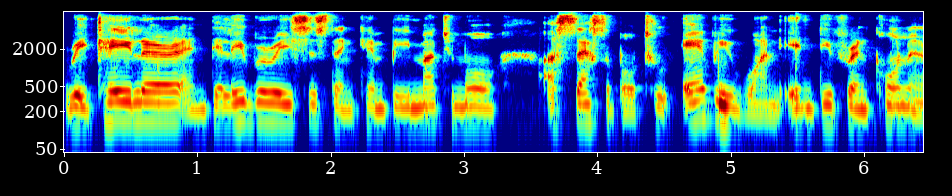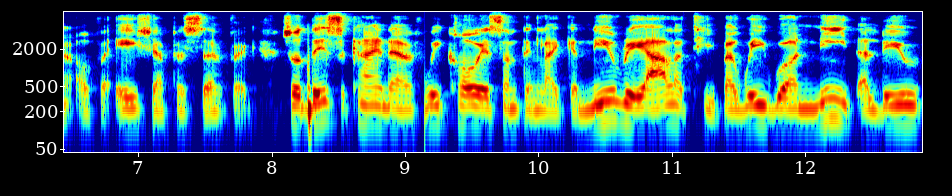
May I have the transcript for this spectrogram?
retailer and delivery system can be much more accessible to everyone in different corner of Asia Pacific. So this kind of we call it something like a new reality, but we will need a new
